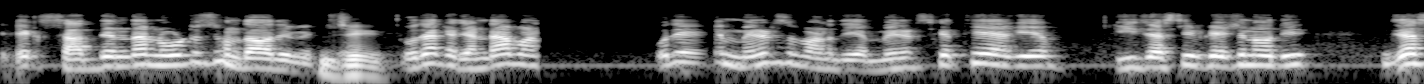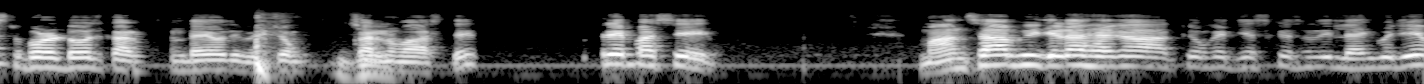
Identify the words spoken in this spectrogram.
ਇੱਕ 7 ਦਿਨ ਦਾ ਨੋਟਿਸ ਹੁੰਦਾ ਉਹਦੇ ਵਿੱਚ। ਉਹਦਾ ਇੱਕ ਏਜੰਡਾ ਬਣ ਉਹਦੇ ਮਿੰਟਸ ਬਣਦੇ ਆ। ਮਿੰਟਸ ਕਿੱਥੇ ਹੈਗੇ ਆ? ਕੀ ਜਸਟੀਫਿਕੇਸ਼ਨ ਉਹਦੀ? ਜਸਟ ਬੁਲਡੋਜ਼ ਕਰਨ ਦਾ ਉਹਦੇ ਵਿੱਚੋਂ। ਕਰਨ ਵਾਸਤੇ। ਦੂਸਰੇ ਪਾਸੇ ਮਾਨ ਸਾਹਿਬ ਵੀ ਜਿਹੜਾ ਹੈਗਾ ਕਿਉਂਕਿ ਜਿਸ ਕਿਸਮ ਦੀ ਲੈਂਗੁਏਜ ਇਹ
